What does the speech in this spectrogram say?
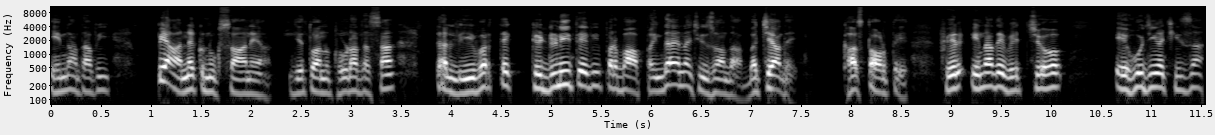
ਇਹਨਾਂ ਦਾ ਵੀ ਭਿਆਨਕ ਨੁਕਸਾਨ ਆ। ਜੇ ਤੁਹਾਨੂੰ ਥੋੜਾ ਦੱਸਾਂ, ਤਾਂ ਲੀਵਰ ਤੇ ਕਿਡਨੀ ਤੇ ਵੀ ਪ੍ਰਭਾਵ ਪੈਂਦਾ ਇਹਨਾਂ ਚੀਜ਼ਾਂ ਦਾ, ਬੱਚਿਆਂ ਦੇ ਖਾਸ ਤੌਰ ਤੇ। ਫਿਰ ਇਹਨਾਂ ਦੇ ਵਿੱਚ ਇਹੋ ਜੀਆਂ ਚੀਜ਼ਾਂ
